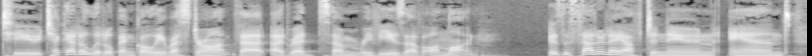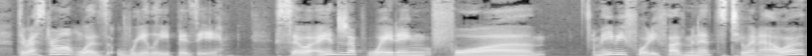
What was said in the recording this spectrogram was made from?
to check out a little Bengali restaurant that I'd read some reviews of online. It was a Saturday afternoon, and the restaurant was really busy. So I ended up waiting for maybe 45 minutes to an hour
